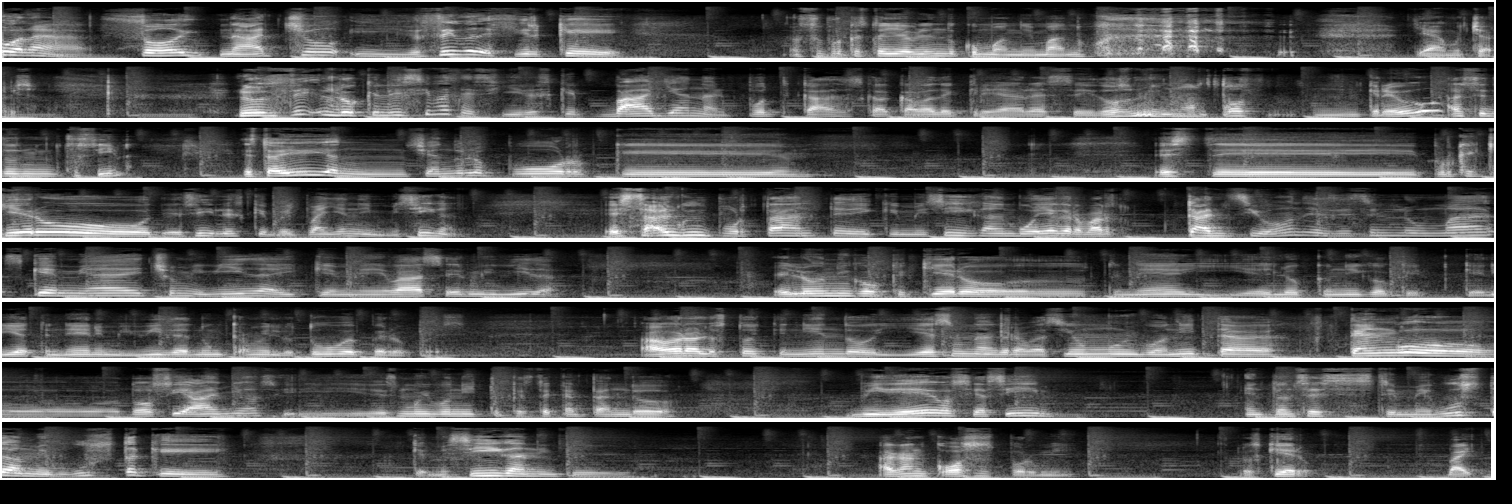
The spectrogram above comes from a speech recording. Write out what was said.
Hola, soy Nacho y les iba a decir que... No sé por qué estoy hablando como anemano. ya, mucha risa. Lo, lo, que les iba a decir es que vayan al podcast que acaba de crear hace dos minutos, mm, creo, hace dos minutos, sí. Estoy anunciándolo porque... Este... Porque quiero decirles que vayan y me sigan. Es algo importante de que me sigan. Voy a grabar canciones, es lo más que me ha hecho mi vida y que me va a hacer mi vida. Es lo único que quiero tener y es lo único que quería tener en mi vida. Nunca me lo tuve, pero pues ahora lo estoy teniendo y es una grabación muy bonita. Tengo 12 años y es muy bonito que esté cantando videos y así. Entonces, este me gusta, me gusta que que me sigan y que hagan cosas por mí. Los quiero. Bye.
